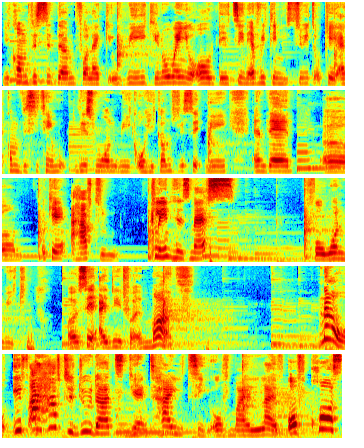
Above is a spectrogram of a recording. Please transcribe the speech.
you come visit them for like a week you know when you're all dating everything is sweet okay i come visit him this one week or he comes visit me and then um okay i have to clean his mess for one week or say i do it for a month. Now if i have to do that the entirety of my life of course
